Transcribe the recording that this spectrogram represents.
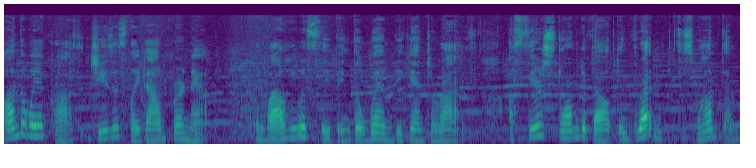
On the way across, Jesus lay down for a nap, and while he was sleeping, the wind began to rise. A fierce storm developed and threatened to swamp them,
